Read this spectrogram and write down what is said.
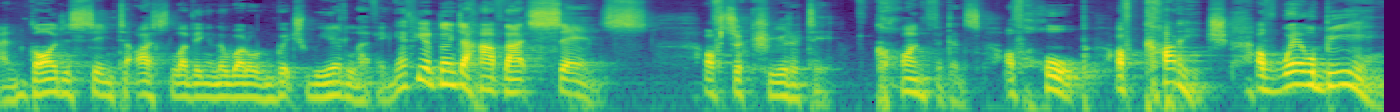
and God is saying to us living in the world in which we are living, if you're going to have that sense of security, confidence, of hope, of courage, of well-being,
